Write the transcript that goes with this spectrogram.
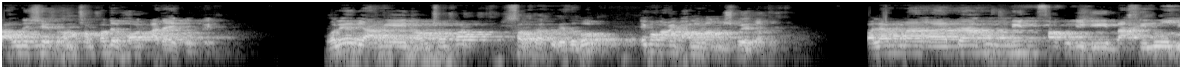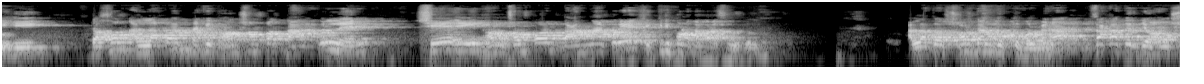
তাহলে সে ধন সম্পদের হক আদায় করবে। বলে যে, আমি এই ধন সম্পদ সদ্গা করে দেব এবং আমি ভালো মানুষ হয়ে যাব। যখন আল্লাহ পাক তাকে ধন সম্পদ দান করলেন, সে এই ধন সম্পদ দান না করে সে কৃপণতা করা শুরু করল। আল্লাহ তো সব দান করতে বলবে না, জাকাতের যে অংশ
